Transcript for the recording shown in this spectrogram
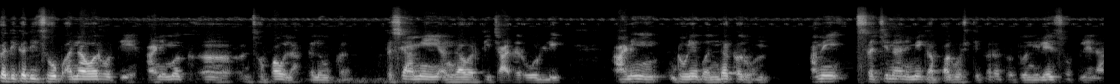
कधी कधी झोप अनावर होते आणि मग झोपावं लागतं लवकर. तसे आम्ही अंगावरती चादर ओढली आणि डोळे बंद करून आम्ही सचिन आणि मी गप्पा गोष्टी करत होतो निलेश झोपलेला.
